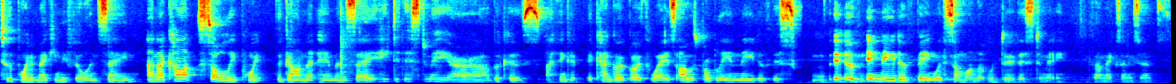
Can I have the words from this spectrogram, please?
to the point of making me feel insane. And I can't solely point the gun at him and say, he did this to me, ah, ah, ah, because I think it, it can go both ways. I was probably in need of this, in need of being with someone that would do this to me, if that makes any sense.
